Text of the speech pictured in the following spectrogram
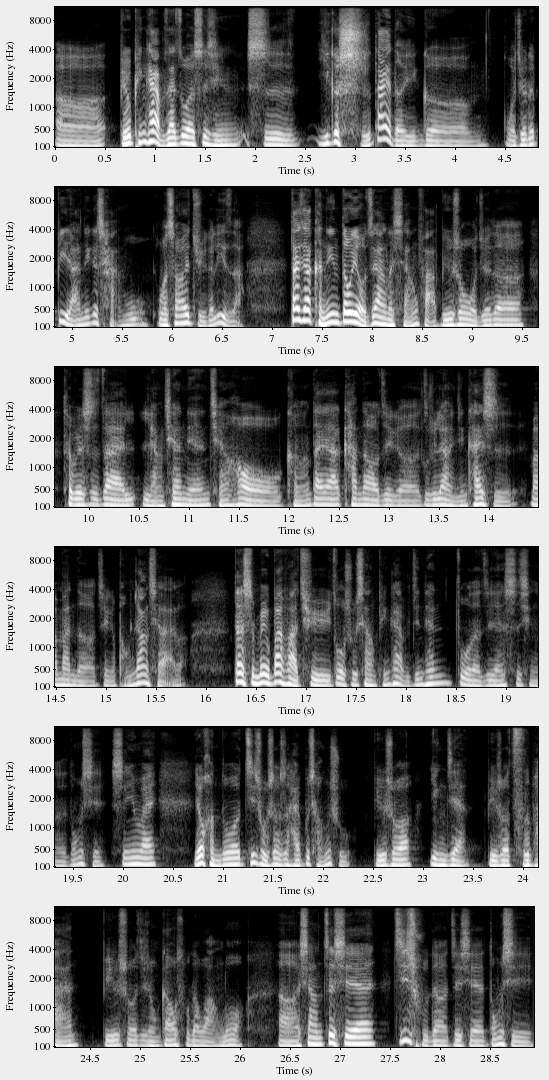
呃，比如 PinCap 在做的事情是一个时代的一个，我觉得必然的一个产物。我稍微举个例子啊，大家肯定都有这样的想法，比如说，我觉得特别是在两千年前后，可能大家看到这个数据量已经开始慢慢的这个膨胀起来了，但是没有办法去做出像 PinCap 今天做的这件事情的东西，是因为有很多基础设施还不成熟，比如说硬件，比如说磁盘。比如说这种高速的网络，呃，像这些基础的这些东西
